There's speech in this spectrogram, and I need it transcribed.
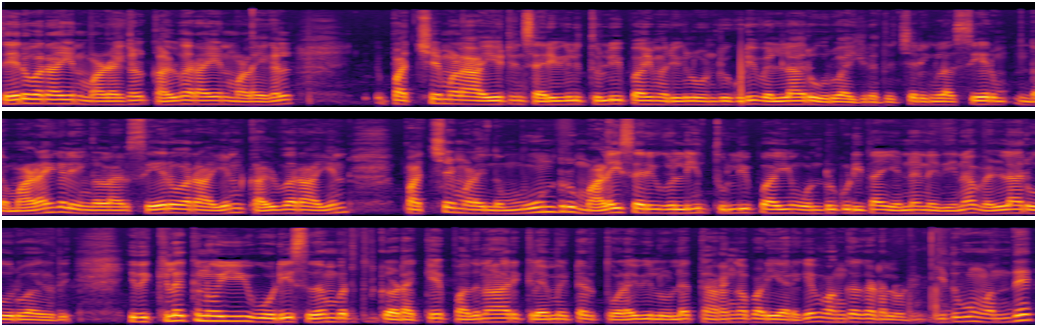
சேர்வராயன் மலைகள் கல்வராயன் மலைகள் பச்சை மலை ஆகியவற்றின் சரிவுகளில் துள்ளிப்பாயும் அருகில் ஒன்று கூடி வெள்ளாறு உருவாகிறது. சரிங்களா? சேரும். இந்த மலைகள் எங்களால் சேர்வராயன் கல்வராயன் பச்சை மலை இந்த மூன்று மலை சரிவுகளையும் துள்ளிப்பாயும் ஒன்று கூடி தான் என்ன நதினா வெள்ளாறு உருவாகுது. இது கிழக்கு நோக்கி ஓடி சிதம்பரத்திற்கு அடக்கே பதினாறு கிலோமீட்டர் தொலைவில் உள்ள தரங்கப்பாடி அருகே வங்கக்கடலுடன். இதுவும் வந்து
